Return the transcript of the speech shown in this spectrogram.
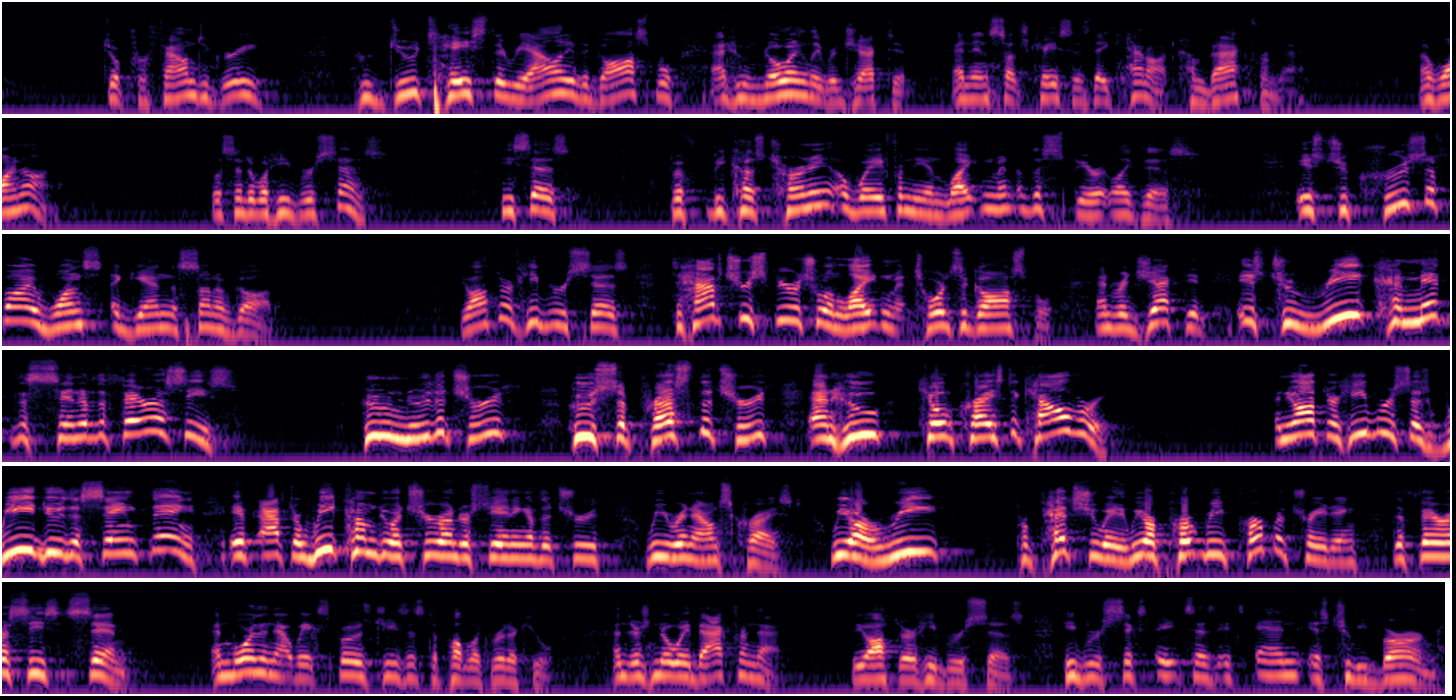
to a profound degree, who do taste the reality of the gospel, and who knowingly reject it. And in such cases, they cannot come back from that. And why not? Listen to what Hebrews says. He says, because turning away from the enlightenment of the Spirit like this is to crucify once again the Son of God. The author of Hebrews says to have true spiritual enlightenment towards the gospel and reject it is to recommit the sin of the Pharisees who knew the truth, who suppressed the truth, and who killed Christ at Calvary. And the author of Hebrews says we do the same thing if after we come to a true understanding of the truth, we renounce Christ. We are re perpetuating, we are per- re perpetrating the Pharisees' sin. And more than that, we expose Jesus to public ridicule. And there's no way back from that, the author of Hebrews says. Hebrews 6 8 says, its end is to be burned.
